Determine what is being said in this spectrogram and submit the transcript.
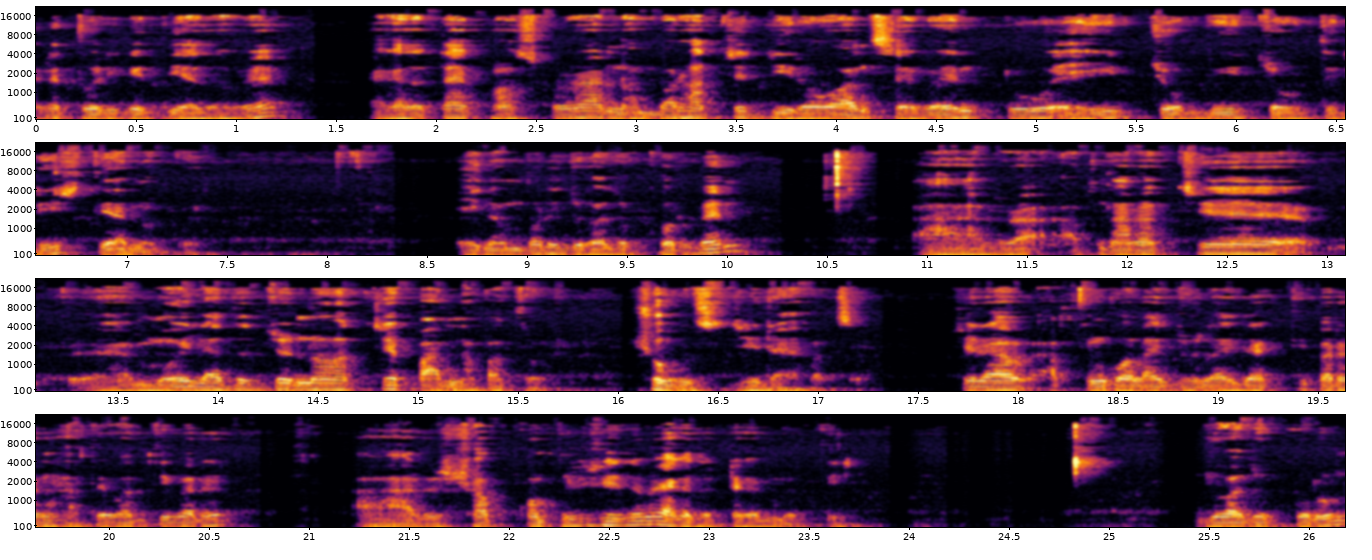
এটা তৈরি করে দেওয়া যাবে। এক হাজার টাকা খরচ করে আর নম্বর হচ্ছে zero one seven two eight চব্বিশ চৌত্রিশ তিরানব্বই। এই নম্বরে যোগাযোগ করবেন। আর আপনার হচ্ছে মহিলাদের জন্য হচ্ছে পান্না পাথর, সবুজ যেটা হচ্ছে সেটা আপনি গলায় ঝুলাই রাখতে পারেন, হাতে বাঁধতে পারেন। আর সব কমপ্লিট হয়ে যাবে এক হাজার টাকার মধ্যে। যোগাযোগ করুন।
